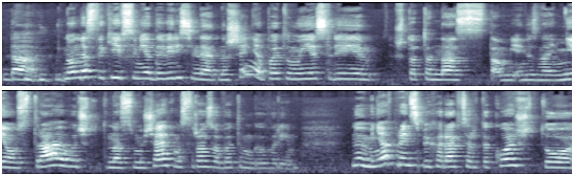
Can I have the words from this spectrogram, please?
Да, но у нас такие в семье доверительные отношения, поэтому если что-то нас там, я не знаю, не устраивает, что-то нас смущает, мы сразу об этом говорим. Ну, у меня, в принципе, характер такой, что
